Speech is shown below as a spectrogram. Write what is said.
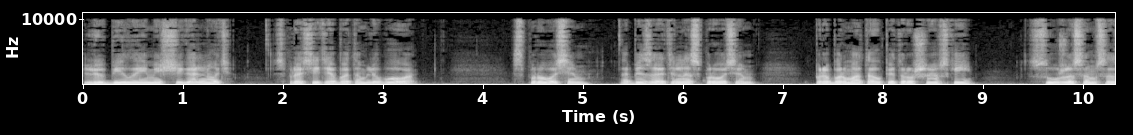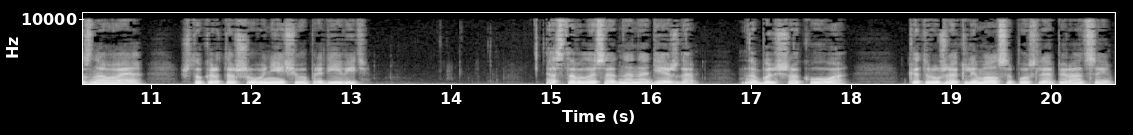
любила ими щегольнуть. Спросите об этом любого. «Спросим, обязательно спросим», — пробормотал Петрушевский, с ужасом сознавая, что Карташову нечего предъявить. Оставалась одна надежда — на Большакова, который уже оклемался после операции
